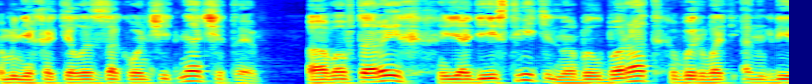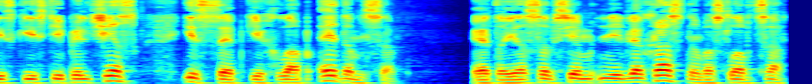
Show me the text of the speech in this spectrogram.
мне хотелось закончить начатое. А во-вторых, я действительно был бы рад вырвать английский степельчес из цепких лап Эдамса. Это я совсем не для красного словца.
